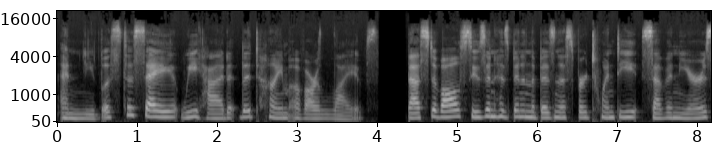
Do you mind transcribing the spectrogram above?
And needless to say, we had the time of our lives. Best of all, Susan has been in the business for 27 years,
